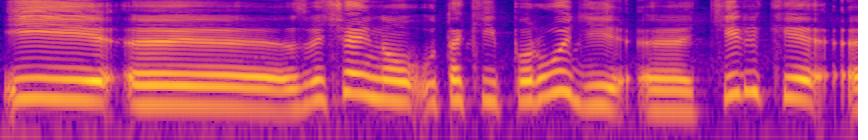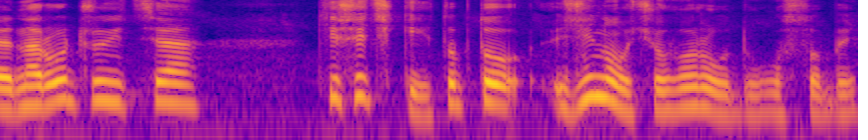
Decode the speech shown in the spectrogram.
І, е, звичайно, у такій породі е, тільки е, народжуються кішечки, тобто жіночого роду особи.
